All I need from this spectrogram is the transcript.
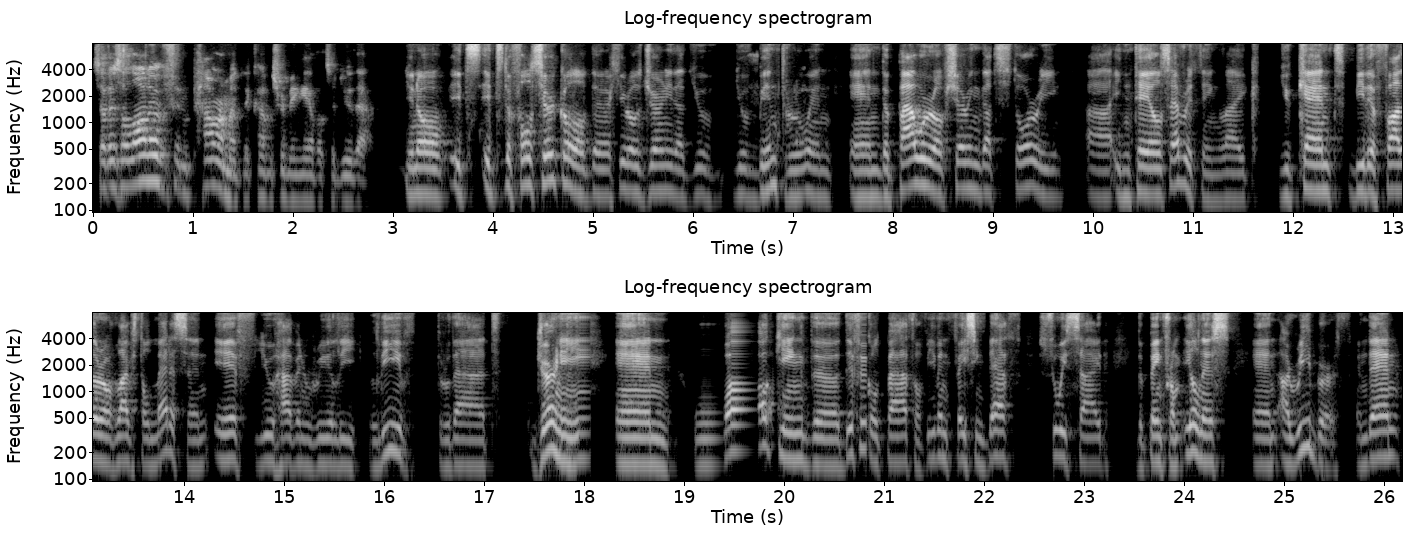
So there's a lot of empowerment that comes from being able to do that you know it's it's the full circle of the hero's journey that you've you've been through and and the power of sharing that story uh, entails everything. Like you can't be the father of lifestyle medicine if you haven't really lived through that journey. And walking the difficult path of even facing death suicide the pain from illness and a rebirth. And then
